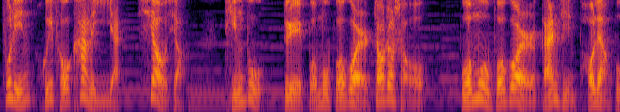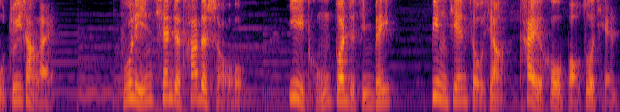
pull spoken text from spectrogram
福临回头看了一眼，笑笑，停步对伯木伯国尔招招手。伯木伯国尔赶紧跑两步追上来，福临牵着他的手，一同端着金杯，并肩走向太后宝座前。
